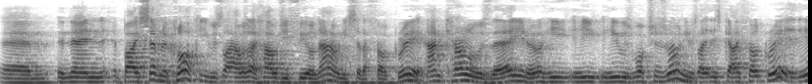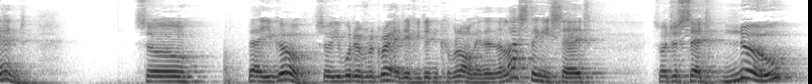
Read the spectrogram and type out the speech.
Um, and then by seven o'clock, he was like, I was like, "How do you feel now?" And he said, "I felt great." And Carol was there. You know, he he he was watching as well, and he was like, "This guy felt great at the end." So there you go. So you would have regretted if he didn't come along. And then the last thing he said, so I just said no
